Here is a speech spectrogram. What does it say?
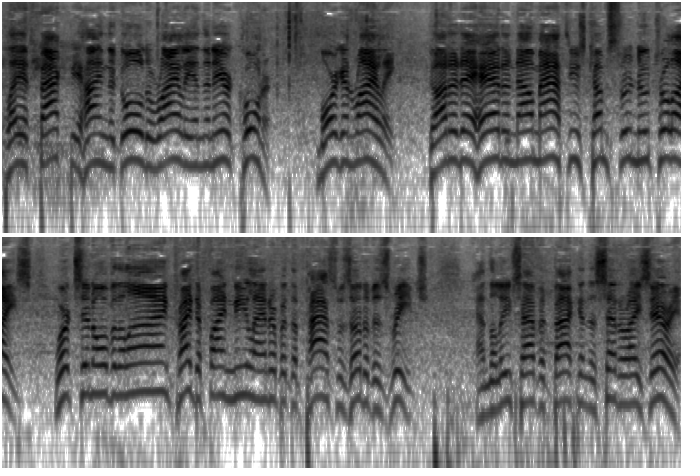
Play it back behind the goal to Rielly in the near corner. Morgan Rielly got it ahead, and now Matthews comes through neutral ice. Works in over the line, tried to find Nylander, but the pass was out of his reach. And the Leafs have it back in the center ice area.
